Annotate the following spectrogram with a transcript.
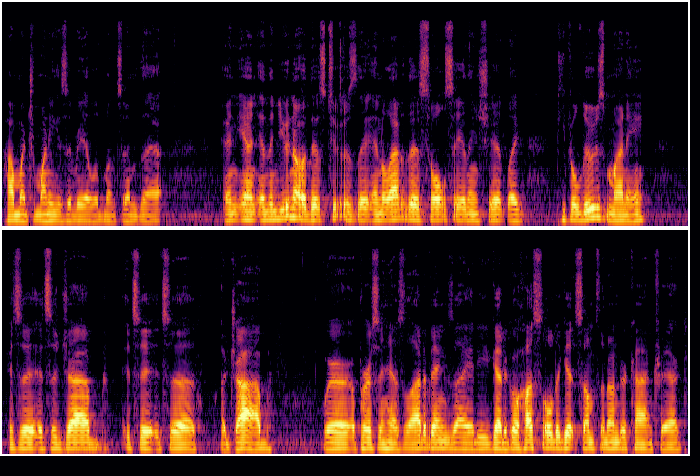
how much money is available and some of that. And, and, and then you know this too, is that in a lot of this wholesaling shit, like people lose money. It's a, it's a job, it's a, it's a, a job. where a person has a lot of anxiety. You got to go hustle to get something under contract.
